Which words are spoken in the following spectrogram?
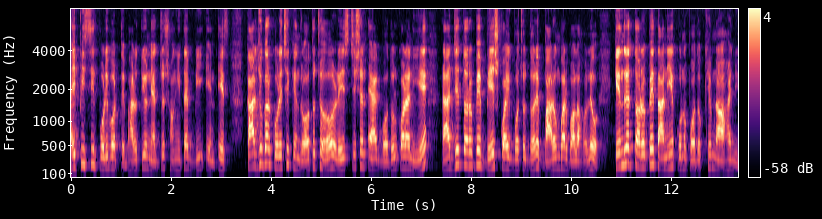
আইপিসির পরিবর্তে ভারতীয় ন্যায্য সংহিতা বিএনএস কার্যকর করেছে কেন্দ্র। অথচ রেজিস্ট্রেশন অ্যাক্ট বদল করা নিয়ে রাজ্যের তরফে বেশ কয়েক বছর ধরে বারংবার বলা হলেও কেন্দ্রের তরফে তা নিয়ে কোনো পদক্ষেপ নেওয়া হয়নি।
